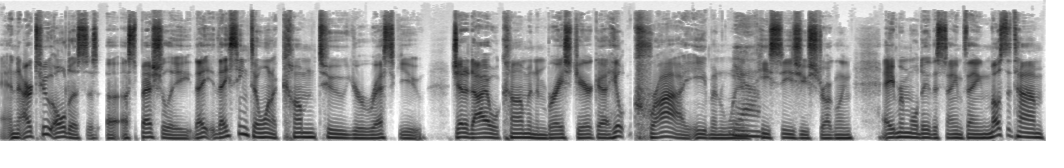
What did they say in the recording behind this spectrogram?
And our two oldest, uh, especially, they they seem to want to come to your rescue. Jedediah will come and embrace Jerica. He'll cry even when Yeah. he sees you struggling. Abram will do the same thing. Most of the time,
